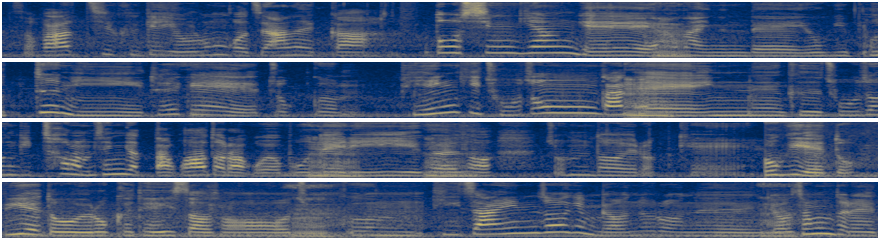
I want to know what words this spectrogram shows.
그래서 마치 그게 이런 거지 않을까. 또 신기한 게 음. 하나 있는데 여기 버튼이 되게 조금 비행기 조종간에 있는 그 조정기처럼 생겼다고 하더라고요 모델이. 음. 그래서 좀 더 이렇게 여기에도 위에도 이렇게 돼 있어서 음. 조금 디자인적인 면으로는 음. 여성들의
